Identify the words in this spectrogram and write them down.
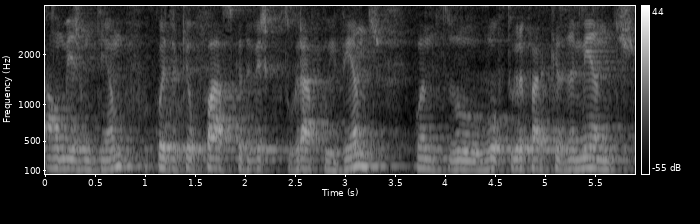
ao mesmo tempo, coisa que eu faço cada vez que fotografo eventos, quando vou fotografar casamentos,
